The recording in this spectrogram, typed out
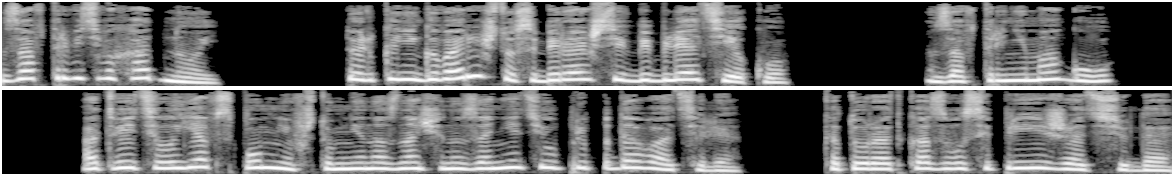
Завтра ведь выходной. Только не говори, что собираешься в библиотеку. Завтра не могу, ответила я, вспомнив, что мне назначено занятие у преподавателя, который отказывался приезжать сюда,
